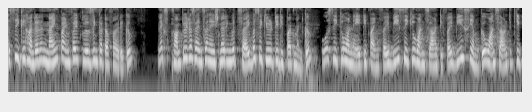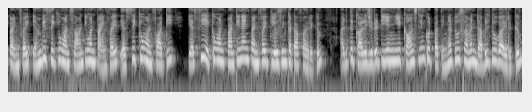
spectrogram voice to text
எஸ்சிக்கு hundred and nine point five closing cut ஆஃபாக இருக்குது next computer science and engineering with cyber security டிபார்ட்மெண்ட்க்கு ஓசிக்கு ஒன் எயிட்டி பாயிண்ட் ஃபைவ் பிசிக்கு ஒன் செவன்ட்டி ஃபைவ் பிசிஎம்க்கு one seventy three point five எம்பிசிக்கு one seventy one point five எஸ்சிக்கு ஒன் ஃபார்ட்டி எஸ்சிஏக்கு one twenty nine point five closing cut ஆஃபாக இருக்குது அடுத்து காலேஜோட டிஎன்ஏ கவுன்சிலிங் கோட் பார்த்தீங்கன்னா டூ செவன் டபுள் டூவாக இருக்குது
